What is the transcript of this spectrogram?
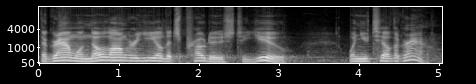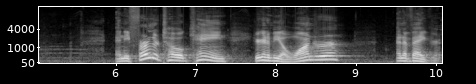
the ground will no longer yield its produce to you when you till the ground. And he further told Cain, You're going to be a wanderer and a vagrant.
